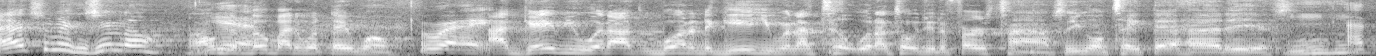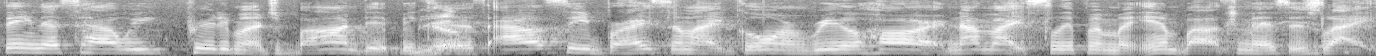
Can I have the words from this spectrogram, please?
Actually, because you know, I don't Yeah. give nobody what they want. Right. I gave you what I wanted to give you when I told when I told you the first time. So you're gonna take that how it is. Mm-hmm. I think that's how we pretty much bonded because Yep. I'll see Bryson like going real hard and I might slip him an inbox message like,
